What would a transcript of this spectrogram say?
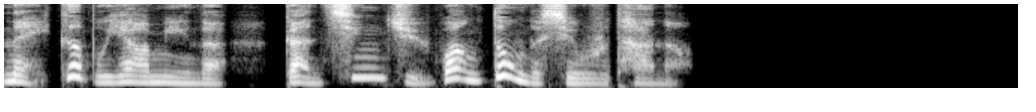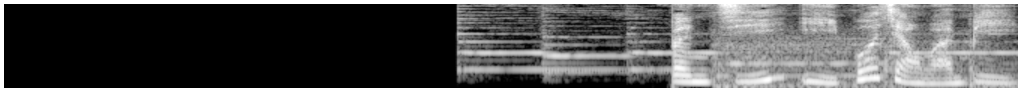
哪个不要命的敢轻举妄动的羞辱他呢？本集已播讲完毕。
